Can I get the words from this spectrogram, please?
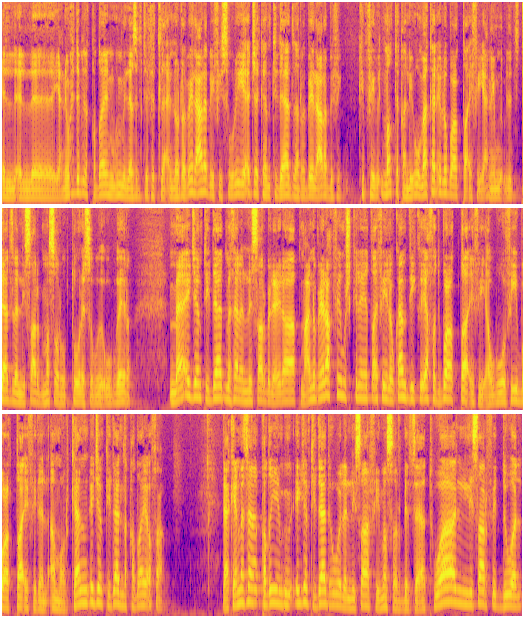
ال ال يعني واحدة من القضايا المهمة اللي لازم تلفت لها انه الربيع العربي في سوريا اجى كامتداد للربيع العربي في في المنطقة اللي هو ما كان له بعد طائفي يعني امتداد للي صار بمصر وبتونس وغيرها. ما اجى امتداد مثلا اللي صار بالعراق مع إنه بالعراق في مشكلة طائفية لو كان بده ياخذ بعد طائفي أو هو في بعد طائفي للأمر كان اجى امتداد لقضايا أخرى. لكن مثلا قضية اجى امتداد هو للي صار في مصر بالذات واللي صار في الدول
